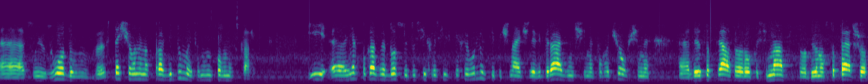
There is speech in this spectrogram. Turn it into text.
е, свою згоду в те, що вони насправді думають, вони нікому не скажуть. І е, як показує досвід усіх російських революцій, починаючи від Разінщини, Пугачовщини, е, 905 року, 17-го, 91-го,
